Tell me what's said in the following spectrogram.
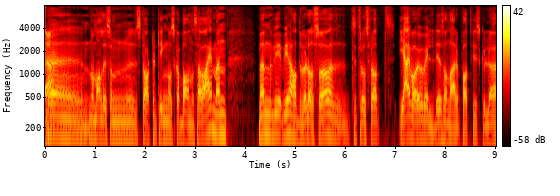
Ja. eh, når man liksom starter ting og skal bane seg vei. Men, men vi, vi hadde vel også, til tross for at jeg var jo veldig sånn der på at vi skulle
